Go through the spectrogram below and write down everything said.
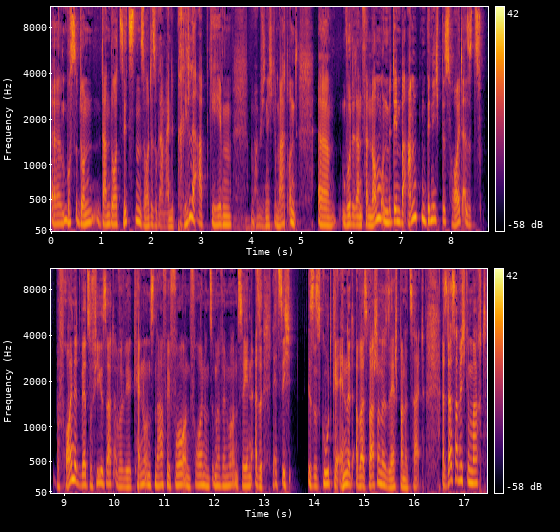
äh, musste dann, dann dort sitzen, sollte sogar meine Brille abgeben, habe ich nicht gemacht und äh, wurde dann vernommen und mit dem Beamten bin ich bis heute, also zu, befreundet wäre zu viel gesagt, aber wir kennen uns nach wie vor und freuen uns immer, wenn wir uns sehen. Also letztlich ist es gut geendet, aber es war schon eine sehr spannende Zeit. Also das habe ich gemacht.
